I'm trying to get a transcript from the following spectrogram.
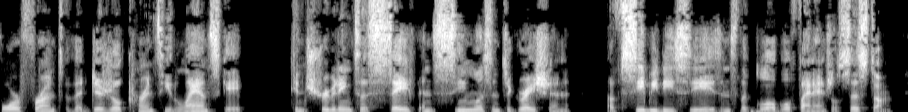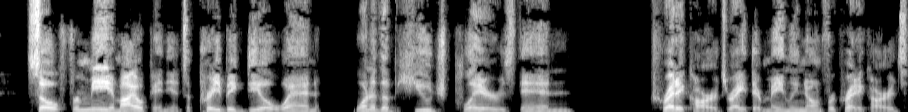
forefront of the digital currency landscape, contributing to safe and seamless integration of CBDCs into the global financial system. So for me, in my opinion, it's a pretty big deal when one of the huge players in credit cards, right? They're mainly known for credit cards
